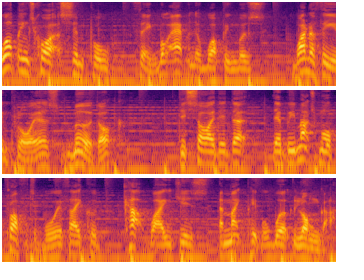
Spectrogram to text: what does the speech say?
Wapping's quite a simple thing. What happened at Wapping was one of the employers, Murdoch, decided that they'd be much more profitable if they could cut wages and make people work longer.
